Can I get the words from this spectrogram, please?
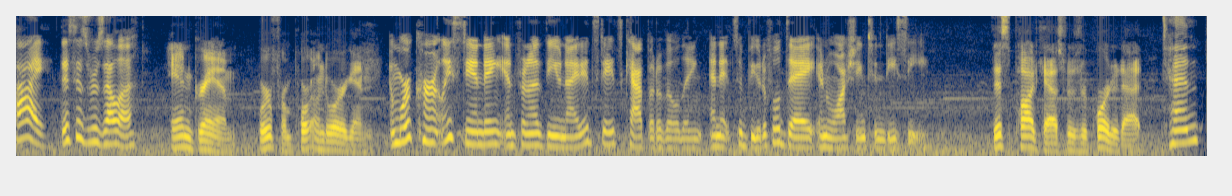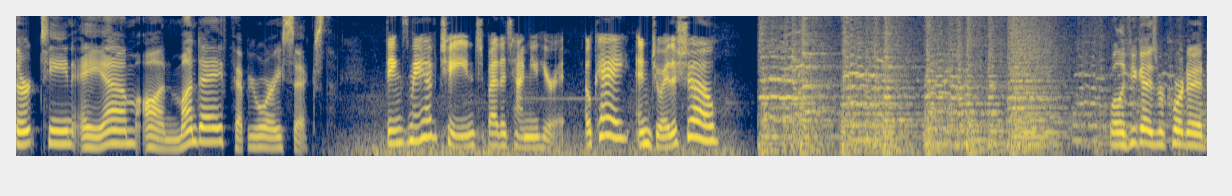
Hi, this is Rosella. And Graham. We're from Portland, Oregon. And we're currently standing in front of the United States Capitol building, and it's a beautiful day in Washington, D.C. This podcast was recorded at 10:13 a.m. on Monday, February 6th. Things may have changed by the time you hear it. Okay, enjoy the show. Well, if you guys recorded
